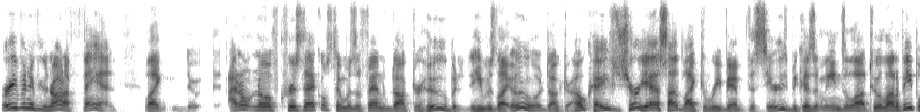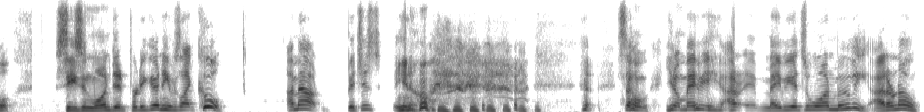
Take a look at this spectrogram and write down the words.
or even if you're not a fan, like I don't know if Chris Eccleston was a fan of Doctor Who, but he was like, "Oh, Doctor, okay, sure, yes, I'd like to revamp this series because it means a lot to a lot of people." Season one did pretty good. And he was like, "Cool, I'm out, bitches." You know, so you know maybe I, maybe it's a one movie. I don't know,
